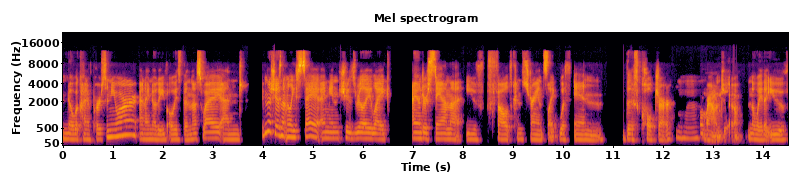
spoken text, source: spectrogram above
know what kind of person you are and i know that you've always been this way and even though she doesn't really say it i mean she's really like i understand that you've felt constraints like within this culture Mhm. around you in the way that you've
